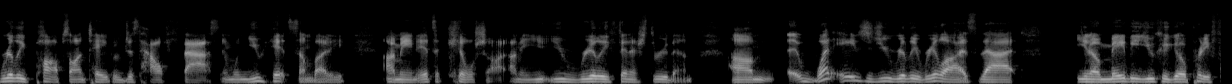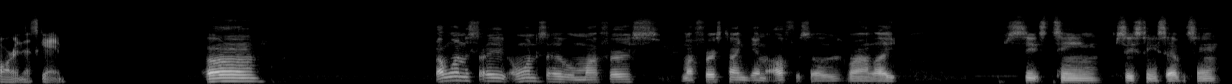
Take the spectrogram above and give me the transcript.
really pops on tape of just how fast. And when you hit somebody, I mean, it's a kill shot. I mean, you you really finish through them. Um, what age did you really realize that, you know, maybe you could go pretty far in this game? Um, I want to say I want to say well, my first my first time getting office, so it was around like 16, 16, 17.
